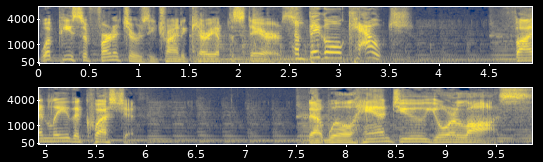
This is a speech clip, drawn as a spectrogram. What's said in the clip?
What piece of furniture is he trying to carry up the stairs? A big old couch. Finally, the question that will hand you your loss.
